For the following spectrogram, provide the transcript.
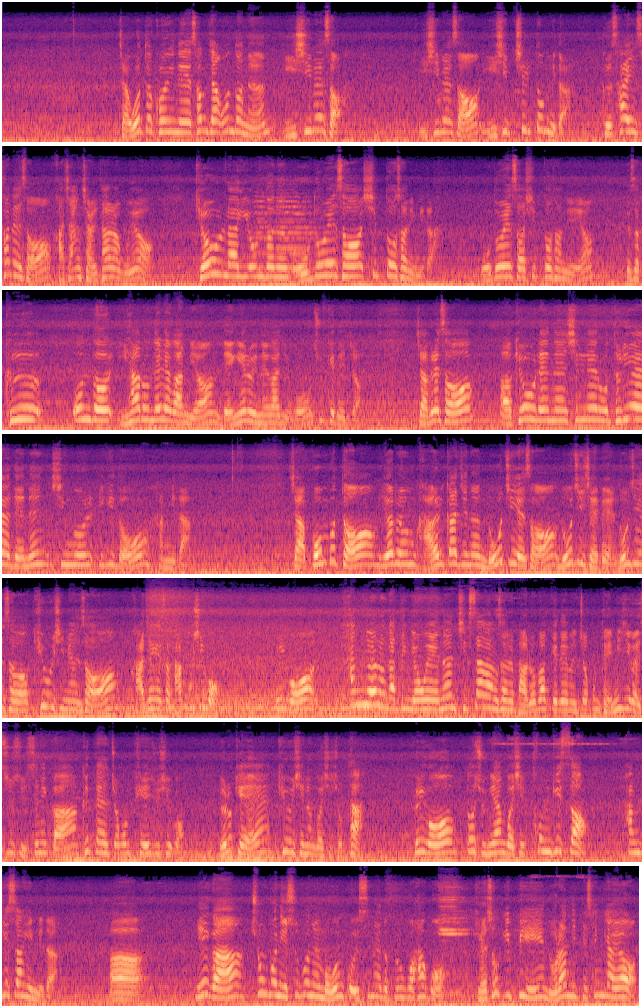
자, 워터코인의 성장 온도는 20에서 20에서 27도입니다. 그 사이 선에서 가장 잘 자라고요. 겨울나기 온도는 5도에서 10도 선입니다. 5도에서 10도 선이에요. 그래서 그 온도 이하로 내려가면 냉해로 인해 가지고 죽게 되죠. 자, 그래서 어, 겨울에는 실내로 들여야 되는 식물이기도 합니다. 자, 봄부터 여름, 가을까지는 노지에서 노지 재배, 노지에서 키우시면서 가정에서 가꾸시고 그리고 한여름 같은 경우에는 직사광선을 바로 받게 되면 조금 데미지가 있을 수 있으니까 그때는 조금 피해 주시고 이렇게 키우시는 것이 좋다. 그리고 또 중요한 것이 통기성 환기성입니다. 어, 얘가 충분히 수분을 머금고 있음에도 불구하고 계속 잎이 노란 잎이 생겨요.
